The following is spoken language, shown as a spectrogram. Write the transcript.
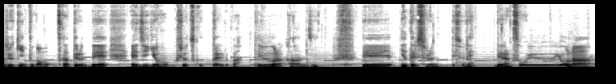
助金とかも使ってるんで、え、事業報告書を作ったりとかっていうような感じでやったりするんですよね。で、なんかそういうような、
